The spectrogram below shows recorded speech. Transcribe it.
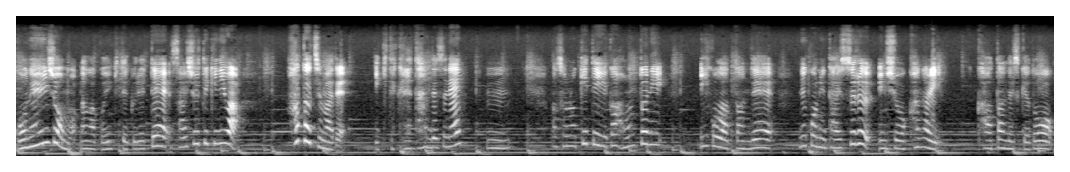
5年以上も長く生きてくれて最終的には20歳まで生きてくれたんですね。うんまあ、そのキティが本当にいい子だったんで猫に対する印象はかなり変わったんですけど、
